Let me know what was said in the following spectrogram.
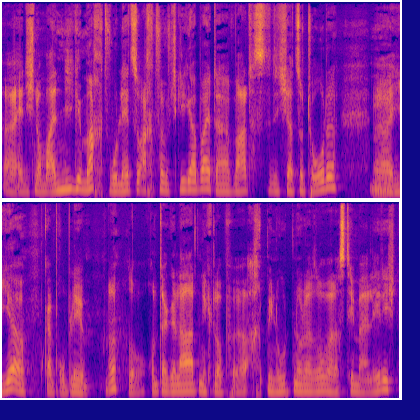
Äh, hätte ich normal nie gemacht. Wo lädst du 58 Gigabyte? Da wartest du dich ja zu Tode. Mhm. Äh, hier, kein Problem. Ne? So, runtergeladen. Ich glaube, äh, acht Minuten oder so war das Thema erledigt.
